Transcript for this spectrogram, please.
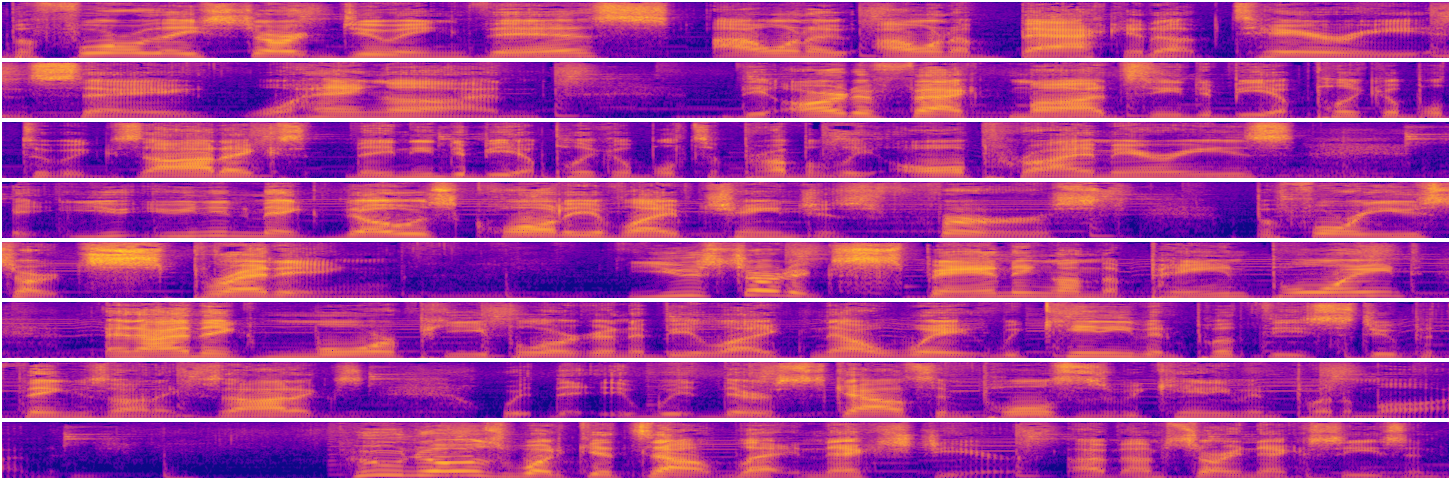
before they start doing this, I want to I want to back it up Terry and say, "Well, hang on the artifact mods need to be applicable to exotics. They need to be applicable to probably all primaries. You, you need to make those quality of life changes first before you start spreading. You start expanding on the pain point, and I think more people are going to be like, now wait, we can't even put these stupid things on exotics. There's scouts and pulses, we can't even put them on. Who knows what gets out le- next year? Uh, I'm sorry, next season.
